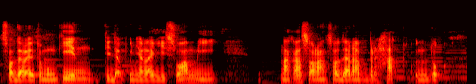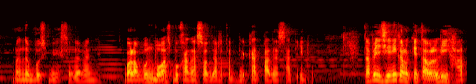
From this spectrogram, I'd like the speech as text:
saudara itu mungkin tidak punya lagi suami, maka seorang saudara berhak untuk menebus milik saudaranya. Walaupun Boas bukanlah saudara terdekat pada saat itu. Tapi di sini kalau kita lihat,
